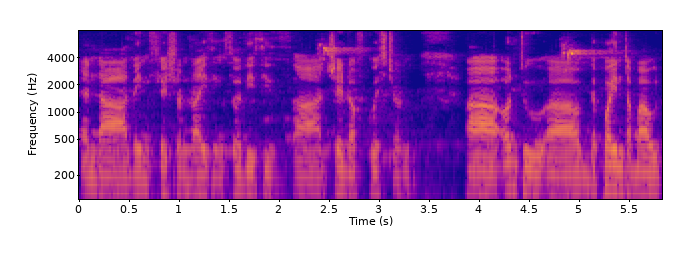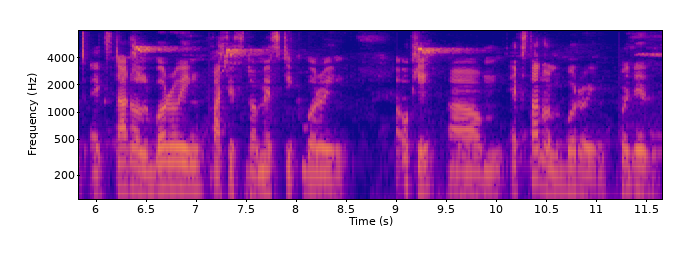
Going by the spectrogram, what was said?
and uh, the inflation rising. So this is a trade-off question. Uh, on to uh, the point about external borrowing versus domestic borrowing. Okay, um, external borrowing poses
